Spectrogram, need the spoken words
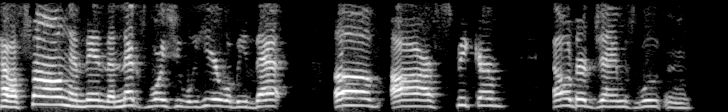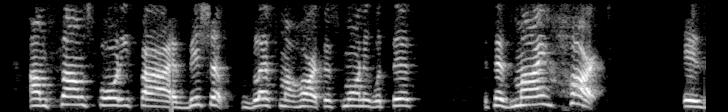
have a song. And then the next voice you will hear will be that of our speaker, Elder James Wooten. Um, Psalms 45, Bishop blessed my heart this morning with this. It says, my heart is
